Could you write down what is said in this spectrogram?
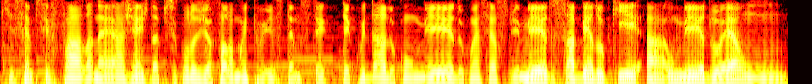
que sempre se fala, né, a gente da psicologia fala muito isso, temos que ter, ter cuidado com o medo, com o excesso de medo, sabendo que ah, o medo é um,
